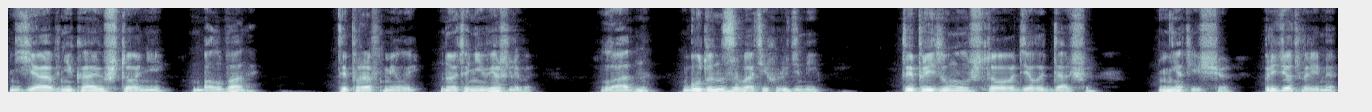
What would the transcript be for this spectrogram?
Я вникаю, что они – болваны. Ты прав, милый, но это невежливо. Ладно, буду называть их людьми. Ты придумал, что делать дальше? Нет еще. Придет время,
